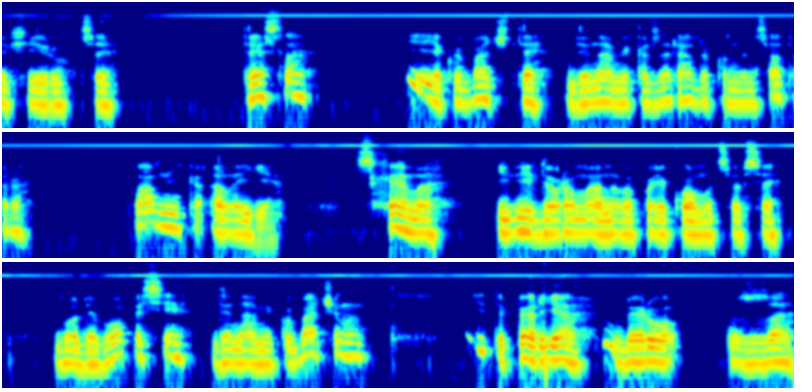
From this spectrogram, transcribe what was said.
ефіру це Тесла. І, як ви бачите, динаміка заряду конденсатора плавненька, але є. Схема і відео Романова, по якому це все буде в описі. Динаміку бачимо. І тепер я беру з,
